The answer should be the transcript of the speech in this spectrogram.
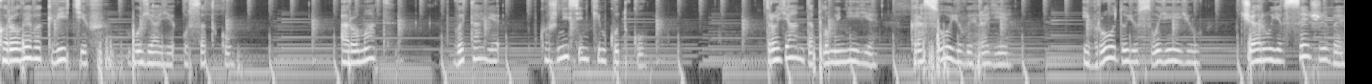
Королева квітів буяє у садку, аромат витає в кожнісінькім кутку, троянда пломеніє, красою виграє, і вродою своєю чарує все живе.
